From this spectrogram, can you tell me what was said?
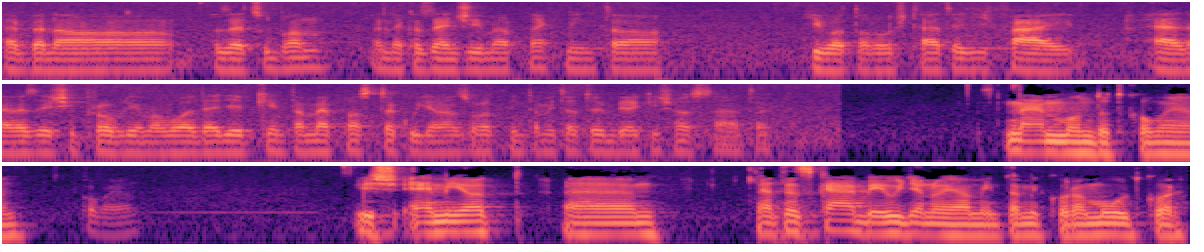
ebben a, az ECU-ban, ennek az engine mapnek, mint a hivatalos, tehát egy fáj elnevezési probléma volt, de egyébként a map az tök ugyanaz volt, mint amit a többiek is használtak. Nem mondott komolyan. Komolyan. És emiatt, hát ez kb. ugyanolyan, mint amikor a múltkor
